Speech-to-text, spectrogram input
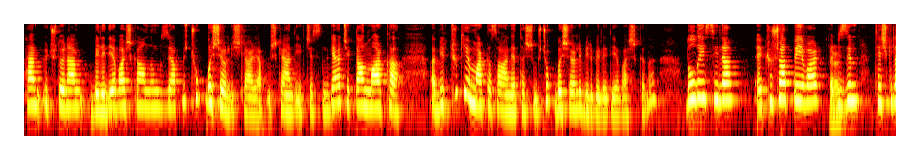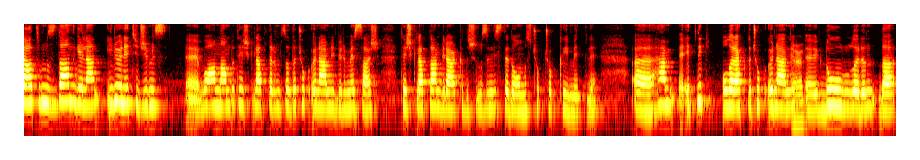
hem 3 dönem belediye başkanlığımızı yapmış. Çok başarılı işler yapmış kendi ilçesinde. Gerçekten marka, bir Türkiye markası haline taşımış. Çok başarılı bir belediye başkanı. Dolayısıyla e, Kürşat Bey var. Evet. Bizim teşkilatımızdan gelen il yöneticimiz e, bu anlamda teşkilatlarımıza da çok önemli bir mesaj. Teşkilattan bir arkadaşımızın listede olması çok çok kıymetli. E, hem etnik olarak da çok önemli. Evet. E, Doğuluların da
